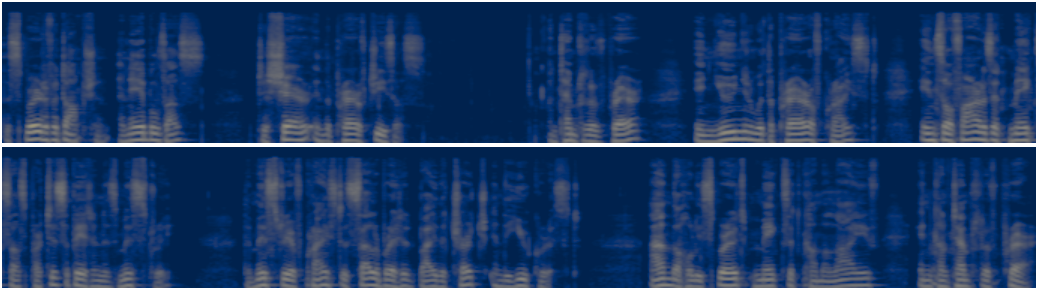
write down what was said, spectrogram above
the Spirit of adoption enables us to share in the prayer of Jesus. Contemplative prayer in union with the prayer of Christ, insofar as it makes us participate in his mystery. The mystery of Christ is celebrated by the Church in the Eucharist, and the Holy Spirit makes it come alive in contemplative prayer,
